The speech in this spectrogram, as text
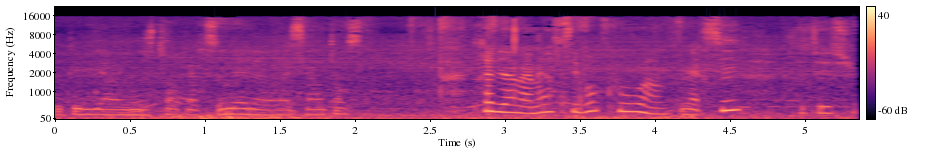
qui était lié à une histoire personnelle euh, assez intense. Très bien, bah, merci beaucoup. Merci. C'était super.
